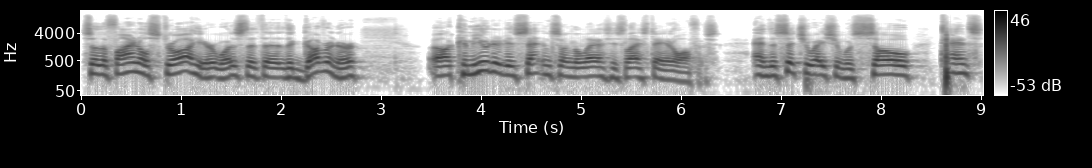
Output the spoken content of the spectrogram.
So the final straw here was that the, the governor uh, commuted his sentence on the last, his last day in office. And the situation was so tense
